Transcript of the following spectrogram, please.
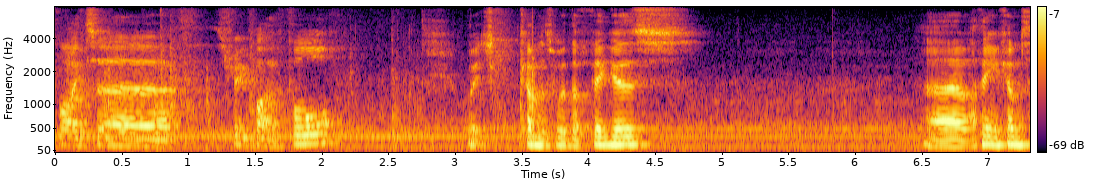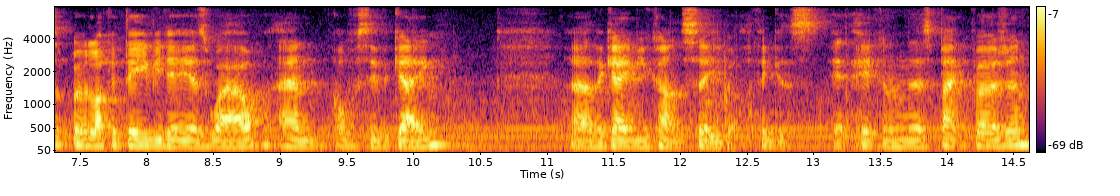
Fighter Street Fighter 4 which comes with the figures. Uh, I think it comes with like a DVD as well and obviously the game. Uh, the game you can't see but I think it's it hidden in this back version.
